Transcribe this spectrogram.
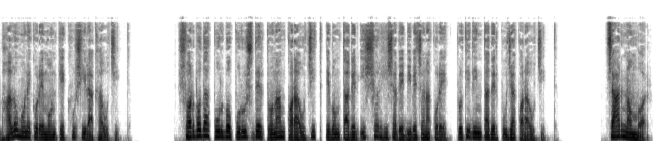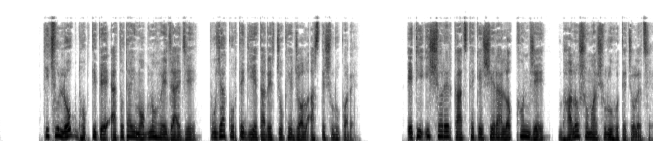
ভালো মনে করে মনকে খুশি রাখা উচিত। সর্বদা পূর্বপুরুষদের প্রণাম করা উচিত এবং তাদের ঈশ্বর হিসাবে বিবেচনা করে প্রতিদিন তাদের পূজা করা উচিত। চার নম্বর। কিছু লোক ভক্তিতে এতটাই মগ্ন হয়ে যায় যে, পূজা করতে গিয়ে তাদের চোখে জল আসতে শুরু করে। এটি ঈশ্বরের কাছ থেকে সেরা লক্ষণ যে, ভালো সময় শুরু হতে চলেছে।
